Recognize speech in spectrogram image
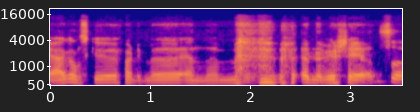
Jeg er ganske ferdig med NM, NM i Skien, så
